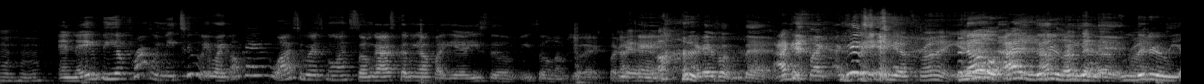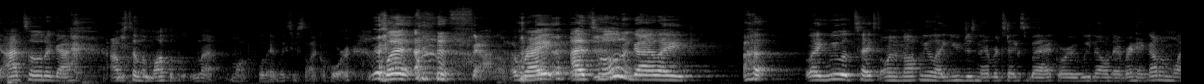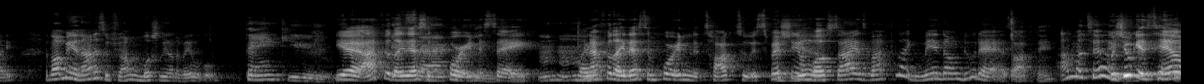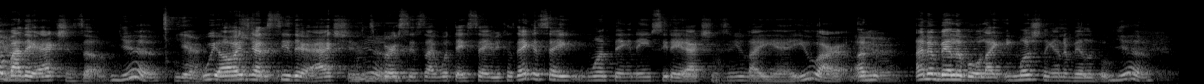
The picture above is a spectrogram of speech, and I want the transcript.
Mm-hmm. And they be upfront with me too. They're like, okay, well, I see where it's going. Some guys cut me off like, yeah, you still, you still love your ex. Like, yeah. I can't, I can't fuck with that. I get like, I get it. Be upfront. Yeah. No, I literally, I literally, I told a guy, I was telling multiple, not multiple. That makes me sound like a whore, but right, I told a guy like. Uh, like we would text on and off me like you just never text back or we don't ever hang out. I'm like, if I'm being honest with you, I'm emotionally unavailable. Thank you. Yeah, I feel like exactly. that's important to say. Mm-hmm. Like, and I feel like that's important to talk to, especially yeah. on both sides. But I feel like men don't do that as often. I'm gonna tell you. But you can tell yeah. by their actions, though. Yeah, yeah. We always got to see their actions yeah. versus like what they say because they can say one thing and then you see their actions and you're like, yeah, you are un- unavailable, like emotionally unavailable. Yeah.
